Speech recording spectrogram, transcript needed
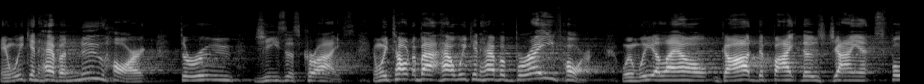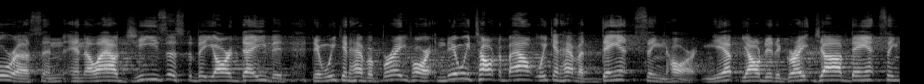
And we can have a new heart through Jesus Christ. And we talked about how we can have a brave heart. when we allow God to fight those giants for us and, and allow Jesus to be our David, then we can have a brave heart. And then we talked about we can have a dancing heart. And yep, y'all did a great job dancing.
